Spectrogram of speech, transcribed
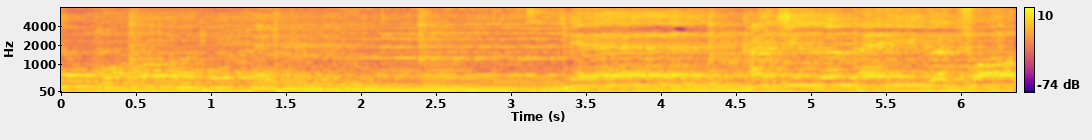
有我的悲。耶，看见的每一个昨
